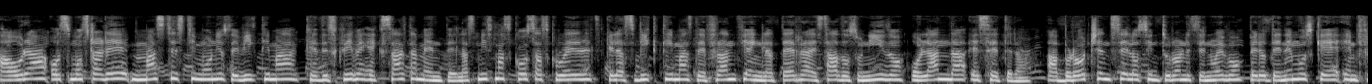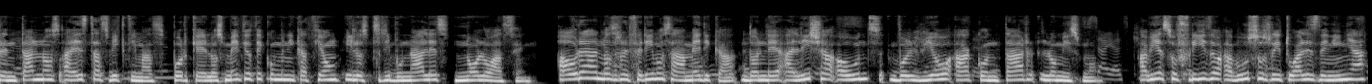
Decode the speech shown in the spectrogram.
Ahora os mostraré más testimonios de víctimas que describen exactamente las mismas cosas crueles que las víctimas de Francia, Inglaterra, Estados Unidos, Holanda, etc. Abróchense los cinturones de nuevo, pero tenemos que enfrentarnos a estas víctimas porque los medios de comunicación y los tribunales no lo hacen. Ahora nos referimos a América, donde Alicia Owens volvió a contar lo mismo. Había sufrido abusos rituales de niña,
